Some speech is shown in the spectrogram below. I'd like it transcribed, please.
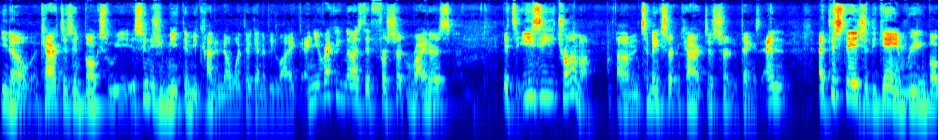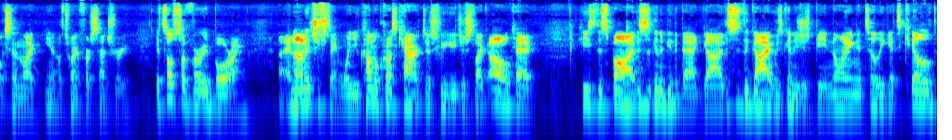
you know characters in books, as soon as you meet them, you kind of know what they're going to be like, and you recognize that for certain writers, it's easy drama um, to make certain characters certain things. And at this stage of the game, reading books in like you know the 21st century, it's also very boring and uninteresting when you come across characters who you just like, oh, okay, he's the spy. This is going to be the bad guy. This is the guy who's going to just be annoying until he gets killed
